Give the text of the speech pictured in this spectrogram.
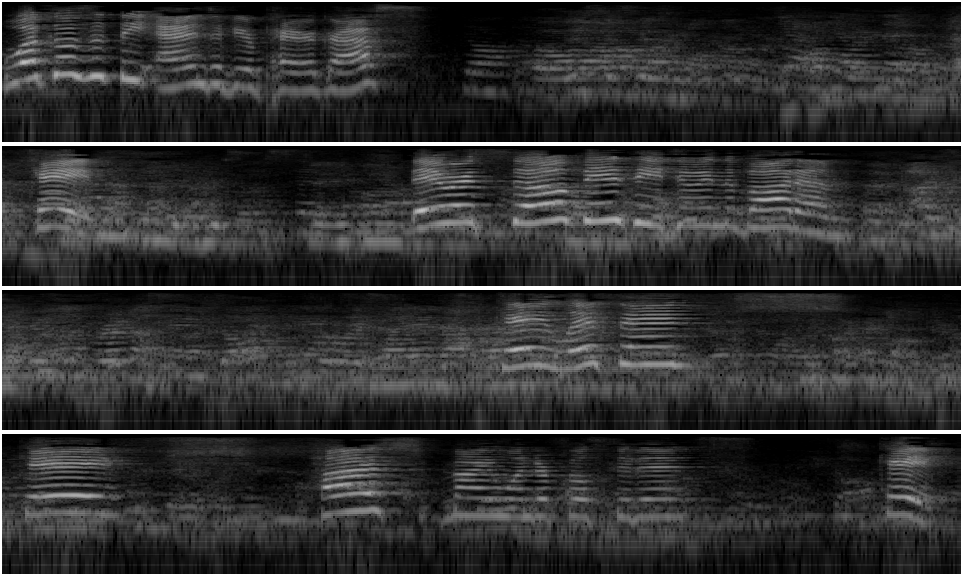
What goes at the end of your paragraphs? Okay. They were so busy doing the bottom. Okay, listen. Okay. Hush, my wonderful students. Okay.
